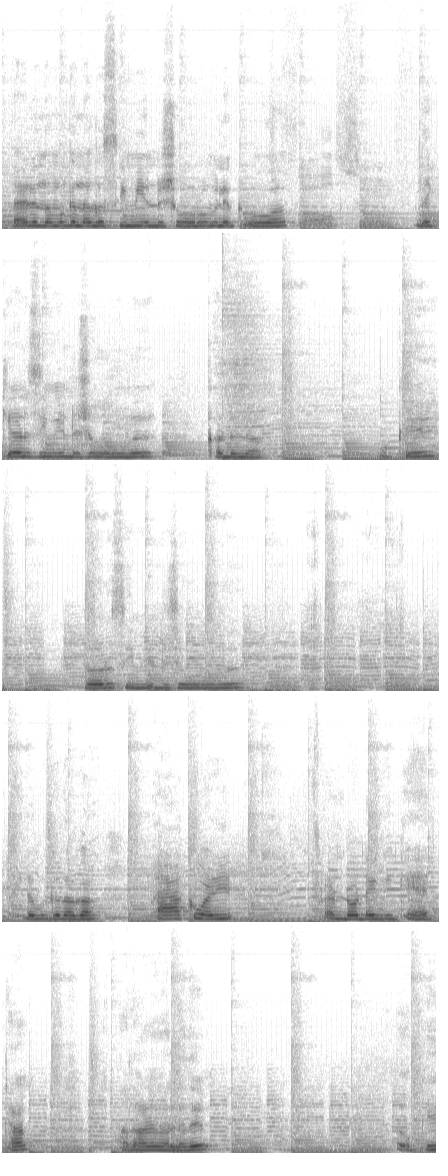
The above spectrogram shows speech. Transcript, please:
എന്തായാലും നമുക്ക് എന്നൊക്കെ സിമിയുടെ ഷോറൂമിലേക്ക് പോവാം. ഇതൊക്കെയാണ് സിമിയുടെ ഷോറൂം കണ്ടില്ല. ഓക്കെ ഇതാണ് സിമിയുടെ ഷോറൂം നമുക്ക് നോക്കാം ബാക്ക് വഴി ഫ്രണ്ടോട്ടേക്ക് കയറ്റാം അതാണ് നല്ലത്. ഓക്കെ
